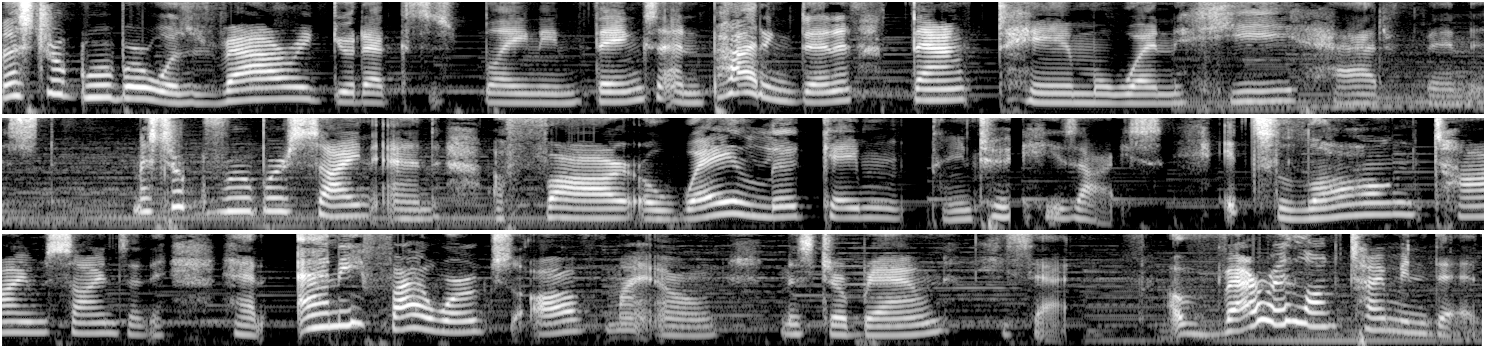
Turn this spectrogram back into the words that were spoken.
Mr. Gruber was very good at explaining things, and Paddington thanked him when he had finished. Mr. Gruber sighed, and a far-away look came into his eyes. It's a long time since I had any fireworks of my own, Mr. Brown, he said. A very long time indeed.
